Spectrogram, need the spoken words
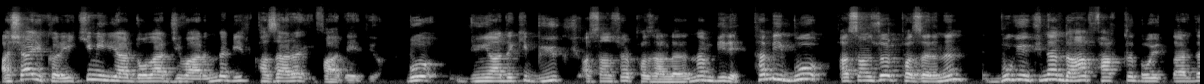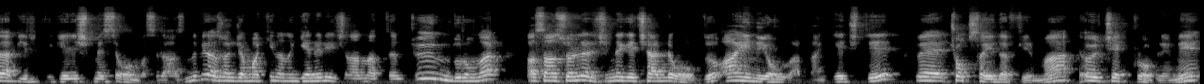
aşağı yukarı 2 milyar dolar civarında bir pazara ifade ediyor. Bu dünyadaki büyük asansör pazarlarından biri. Tabii bu asansör pazarının bugünkünden daha farklı boyutlarda bir gelişmesi olması lazımdı. Biraz önce makinenin geneli için anlattığım tüm durumlar asansörler için de geçerli oldu. Aynı yollardan geçti ve çok sayıda firma ölçek problemi.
